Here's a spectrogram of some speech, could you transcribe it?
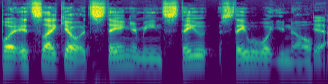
But it's like, yo, it's stay in your means. Stay, stay with what you know. Yeah.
